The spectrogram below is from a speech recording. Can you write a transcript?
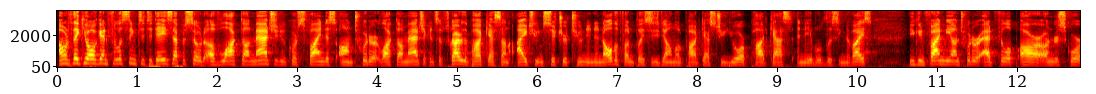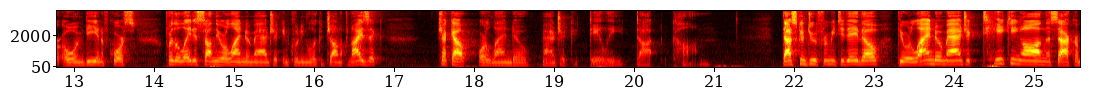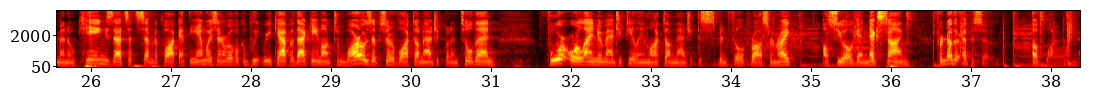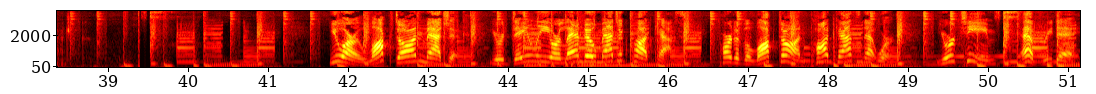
I want to thank you all again for listening to today's episode of Locked On Magic. Of course, find us on Twitter at Locked On Magic and subscribe to the podcast on iTunes, Stitcher, TuneIn, and all the fun places you download podcasts to your podcast-enabled listening device. You can find me on Twitter at Philip R underscore OMD. And of course, for the latest on the Orlando Magic, including a look at Jonathan Isaac, check out OrlandoMagicDaily.com. That's going to do it for me today, though. The Orlando Magic taking on the Sacramento Kings. That's at 7 o'clock at the Amway Center. We'll have a complete recap of that game on tomorrow's episode of Locked On Magic. But until then, for Orlando Magic Daily and Locked On Magic, this has been Philip Rossman Reich. I'll see you all again next time for another episode of Locked On Magic. You are Locked On Magic, your daily Orlando Magic podcast, part of the Locked On Podcast Network. Your team every day.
